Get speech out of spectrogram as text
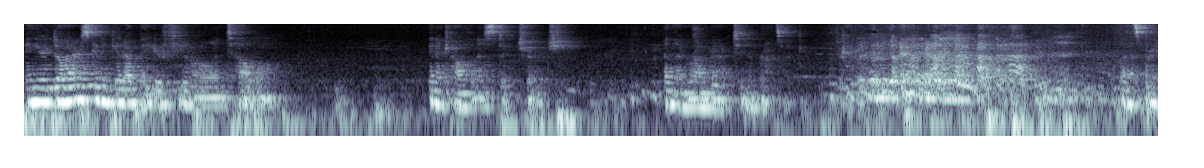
And your daughter's going to get up at your funeral and tell them in a Calvinistic church and then run back to New Brunswick. Let's pray.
